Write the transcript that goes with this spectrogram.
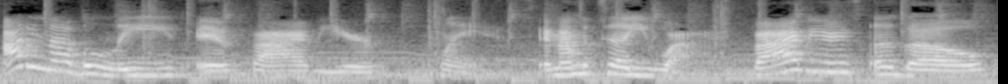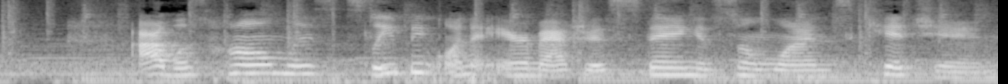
I do not believe in five-year plans, and I'm going to tell you why. Five years ago, I was homeless, sleeping on an air mattress, staying in someone's kitchen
